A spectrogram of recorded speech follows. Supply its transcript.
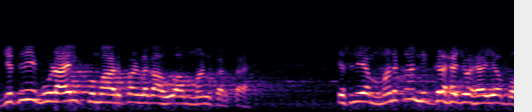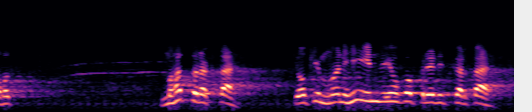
जितनी बुराई कुमार पर लगा हुआ मन करता है। इसलिए मन का निग्रह जो है यह बहुत महत्व रखता है। क्योंकि मन ही इंद्रियों को प्रेरित करता है।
